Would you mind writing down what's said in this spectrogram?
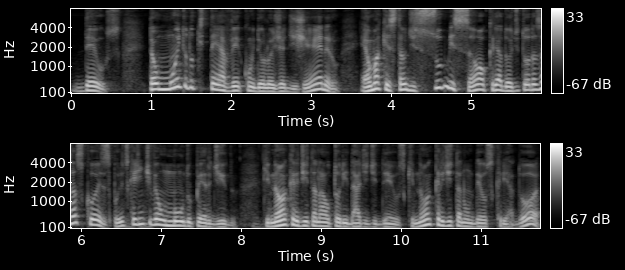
Deus. Então, muito do que tem a ver com ideologia de gênero é uma questão de submissão ao Criador de todas as coisas. Por isso que a gente vê um mundo perdido, que não acredita na autoridade de Deus, que não acredita num Deus criador,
